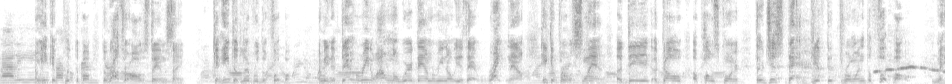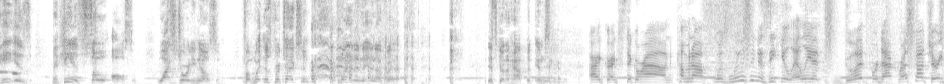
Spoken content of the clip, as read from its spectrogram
I mean he can put the ball. The routes are all staying the same. Can he deliver the football? I mean if Dan Marino, I don't know where Dan Marino is at right now. He can throw a slant, a dig, a goal, a post corner. They're just that gifted throwing the football. I mean he is man he is so awesome. Watch Jordy Nelson from witness protection to playing in the NFL. It's going to happen instantly. All right, Greg, stick around. Coming up, was losing Ezekiel Elliott good for Dak Prescott? Jerry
